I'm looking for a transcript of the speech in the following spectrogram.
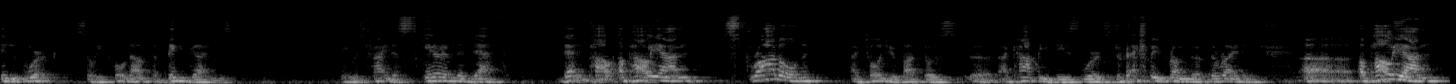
Didn't work, so he pulled out the big guns. He was trying to scare him to death. Then Apollyon straddled, I told you about those, uh, I copied these words directly from the, the writing. Uh, Apollyon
